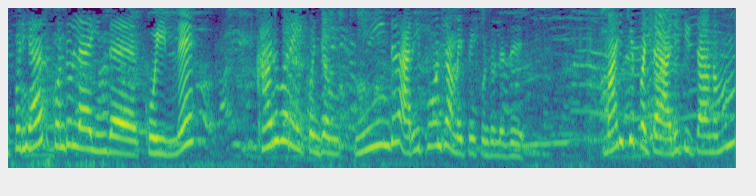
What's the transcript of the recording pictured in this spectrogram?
இப்படியாக கொண்டுள்ள இந்த கோயிலில் கருவறை கொஞ்சம் நீண்டு அறை போன்ற அமைப்பை கொண்டுள்ளது. மடிக்கப்பட்ட அடித்திட்டானமும்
